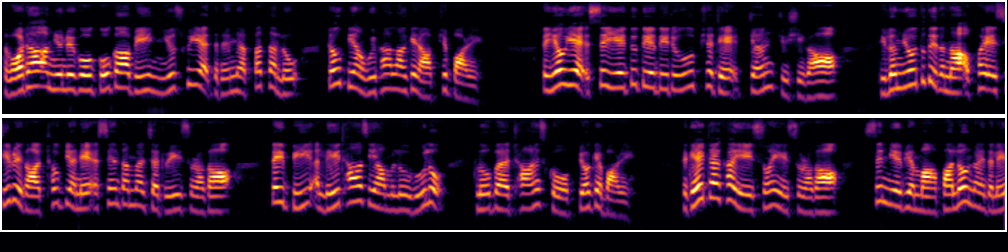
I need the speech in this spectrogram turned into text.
သဘောထားအမြင်တွေကိုကိုးကားပြီး Newsweek ရဲ့သတင်းနဲ့ပတ်သက်လို့တုံ့ပြန်ဝေဖန်လာခဲ့တာဖြစ်ပါတယ်။တရုတ်ရဲ့စစ်ရေးသူတေသီတူဖြစ်တဲ့ဂျန်ကျူရှီကဒီလိုမျိုးသူတေသနာအဖွဲ့အစည်းတွေကထုတ်ပြန်တဲ့အစင်းသတ်မှတ်ချက်တွေဆိုတာကတိတ်ပြီးအလေးထားစရာမလိုဘူးလို့ Global Times ကိုပြောခဲ့ပါတယ်။တကယ်တက်ခတ်ရေးစွမ်းရည်ဆိုတာကစစ်မြေပြင်မှာဘာလို့နိုင်တယ်လဲ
